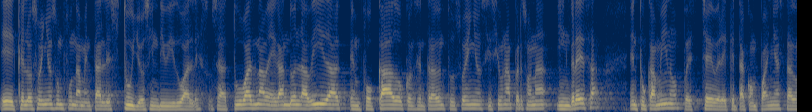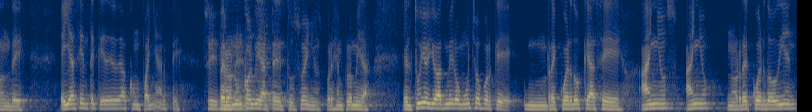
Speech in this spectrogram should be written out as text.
eh, que los sueños son fundamentales tuyos, individuales. O sea, tú vas navegando en la vida, enfocado, concentrado en tus sueños, y si una persona ingresa en tu camino, pues chévere, que te acompañe hasta donde ella siente que debe acompañarte. Sí, Pero también. nunca olvidarte de tus sueños. Por ejemplo, mira, el tuyo yo admiro mucho porque mm, recuerdo que hace años, año, no recuerdo bien,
